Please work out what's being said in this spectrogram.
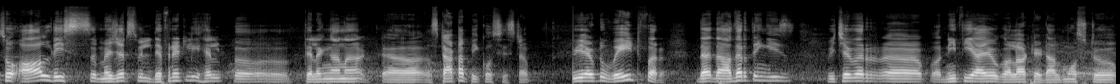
So all these measures will definitely help uh, telangana uh, startup ecosystem. We have to wait for the, the other thing is whichever uh, Niti Aayog allotted almost uh,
